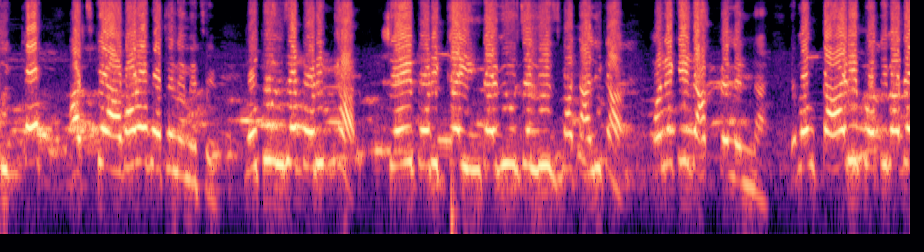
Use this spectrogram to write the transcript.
শিক্ষক আজকে আবারও পথে নেমেছে। নতুন যে পরীক্ষা, সেই যে লিস্ট বা তালিকা, অনেকেই না। এবং তারই প্রতিবাদে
